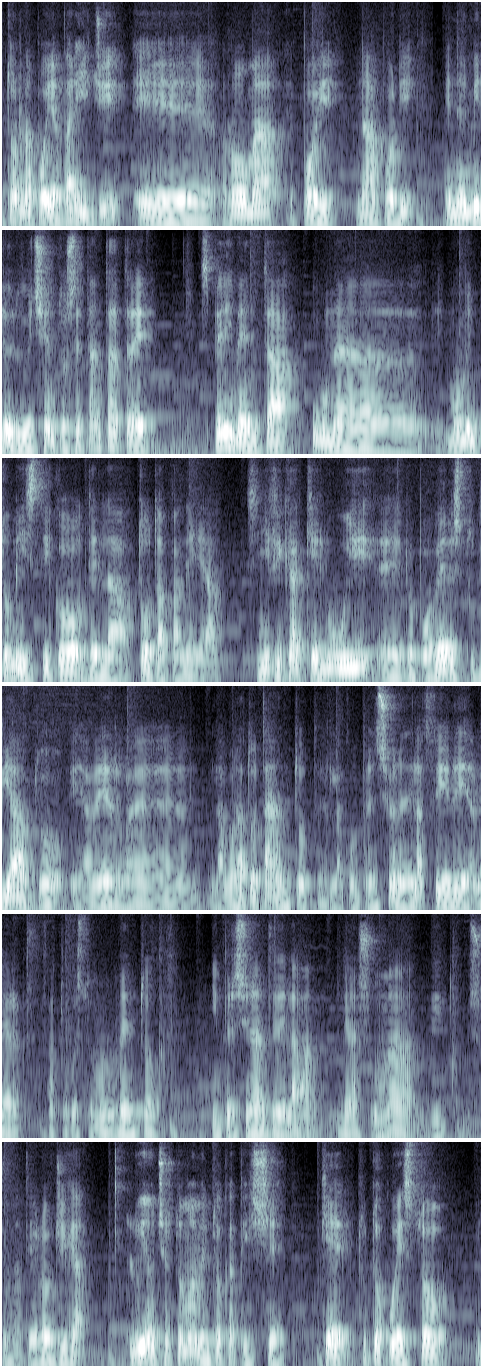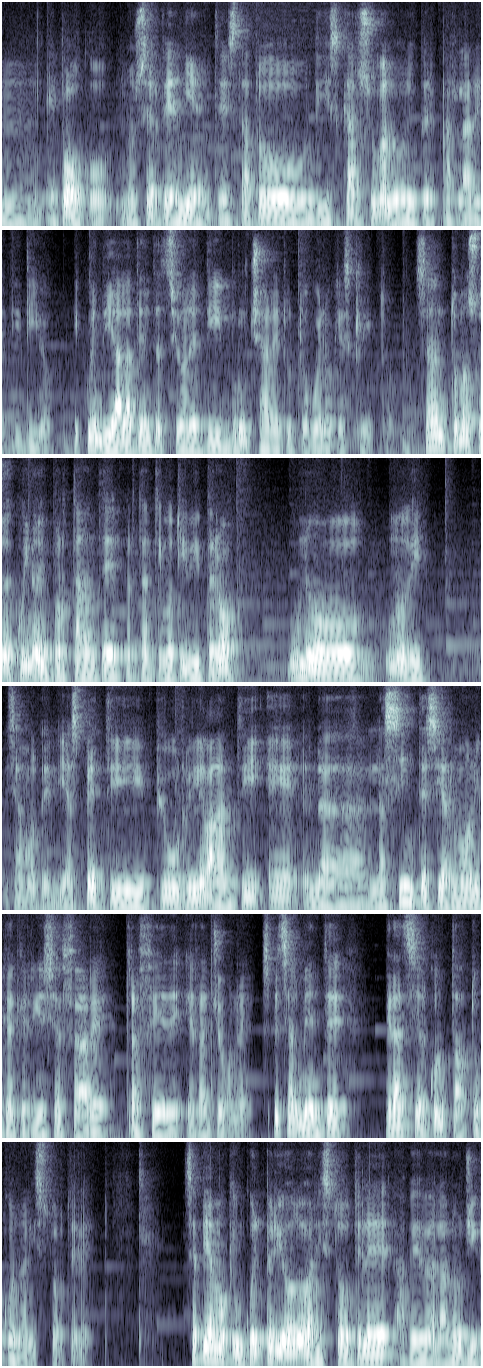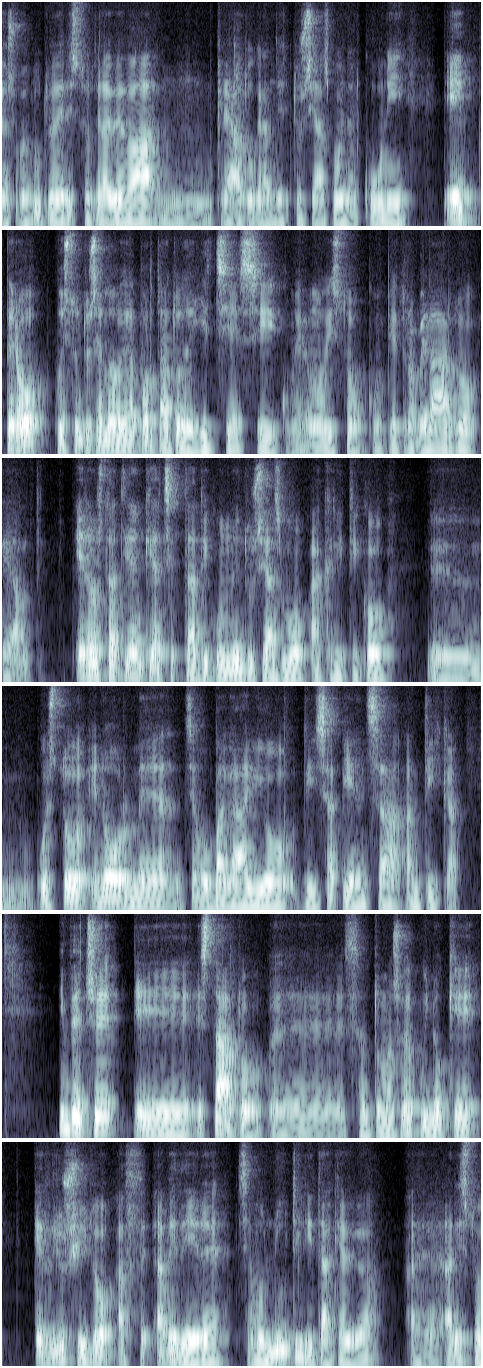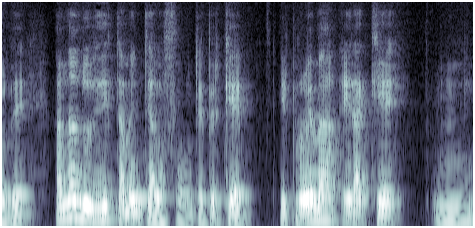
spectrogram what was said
torna poi a Parigi, e Roma e poi Napoli e nel 1273 sperimenta un momento mistico della Tota Palea. Significa che lui, eh, dopo aver studiato e aver eh, lavorato tanto per la comprensione della fede e aver fatto questo monumento impressionante della, della summa, di, summa teologica, lui a un certo momento capisce che tutto questo mh, è poco, non serve a niente, è stato di scarso valore per parlare di Dio e quindi ha la tentazione di bruciare tutto quello che è scritto. San Tommaso d'Aquino è importante per tanti motivi, però uno, uno dei, diciamo, degli aspetti più rilevanti è la, la sintesi armonica che riesce a fare tra fede e ragione, specialmente grazie al contatto con Aristotele. Sappiamo che in quel periodo Aristotele aveva, la logica soprattutto di Aristotele aveva mh, creato grande entusiasmo in alcuni e però questo entusiasmo aveva portato a degli eccessi, come abbiamo visto con Pietro Abelardo e altri. Erano stati anche accettati con un entusiasmo acritico eh, questo enorme diciamo, bagaglio di sapienza antica. Invece eh, è stato eh, San Tommaso d'Aquino che è riuscito a, f- a vedere diciamo, l'utilità che aveva eh, Aristotele andando direttamente alla fonte, perché il problema era che mh,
